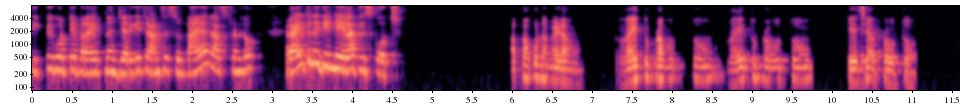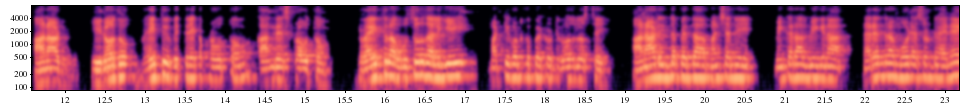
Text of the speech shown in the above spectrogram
తిప్పికొట్టే ప్రయత్నం జరిగే ఛాన్సెస్ ఉన్నాయా రాష్ట్రంలో? రైతులు దీన్ని ఎలా తీసుకోవచ్చు? తప్పకుండా మేడం. రైతు ప్రభుత్వం రైతు ప్రభుత్వం కేసీఆర్ ప్రభుత్వం ఆనాడు. ఈ రోజు రైతు వ్యతిరేక ప్రభుత్వం కాంగ్రెస్ ప్రభుత్వం. రైతుల ఉసురు తలిగి మట్టి కొట్టుకుపోయేటువంటి రోజులు వస్తాయి. ఆనాడు ఇంత పెద్ద మనిషిని మింకనాలు బీగిన నరేంద్ర మోడీ అసంటే ఆయనే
